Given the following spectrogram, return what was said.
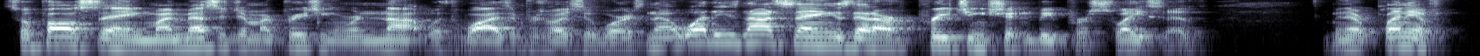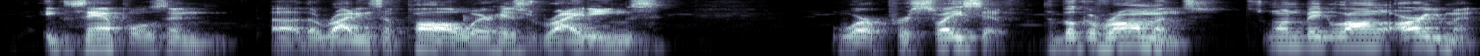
So Paul's saying, My message and my preaching were not with wise and persuasive words. Now, what he's not saying is that our preaching shouldn't be persuasive. I mean, there are plenty of examples in uh, the writings of Paul where his writings were persuasive. The book of Romans, it's one big long argument,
